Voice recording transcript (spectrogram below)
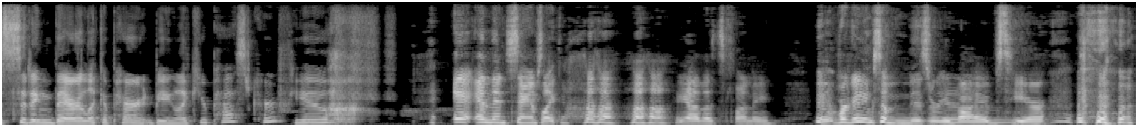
sitting there like a parent, being like, You're past curfew. And, and then Sam's like, ha, ha, yeah, that's funny. We're getting some misery yeah. vibes here.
